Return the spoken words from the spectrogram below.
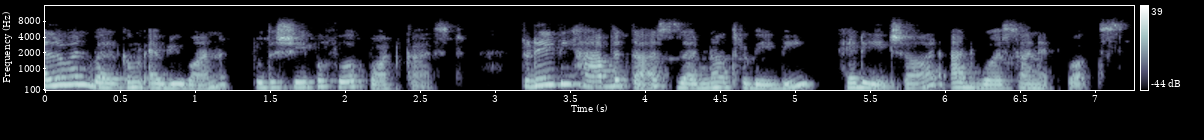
Hello and welcome everyone to the Shape of Work podcast. Today we have with us Zarna Trivedi, Head HR at Versa Networks.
